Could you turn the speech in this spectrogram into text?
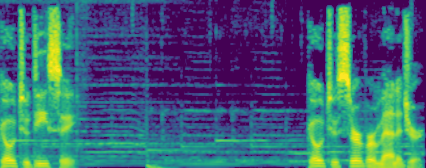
Go to DC. Go to Server Manager.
